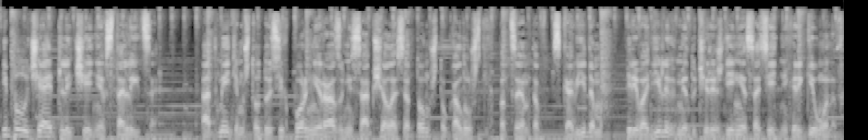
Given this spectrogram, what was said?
и получает лечение в столице. Отметим, что до сих пор ни разу не сообщалось о том, что калужских пациентов с ковидом переводили в медучреждения соседних регионов,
